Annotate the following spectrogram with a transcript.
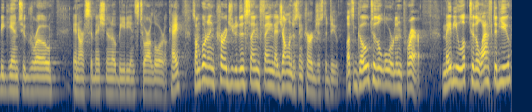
begin to grow in our submission and obedience to our Lord, okay? So I'm going to encourage you to do the same thing that John just encouraged us to do. Let's go to the Lord in prayer. Maybe look to the left of you,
